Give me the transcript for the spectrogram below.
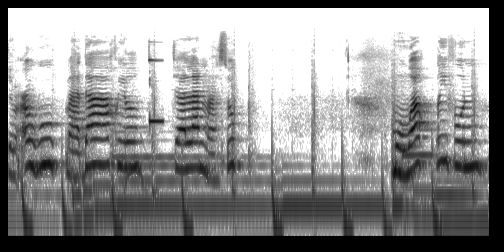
jam'uhu madakhil jalan masuk. Muwaqifun.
